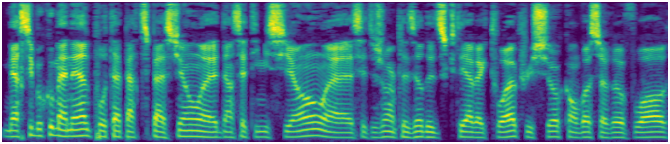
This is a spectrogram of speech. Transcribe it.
merci beaucoup, Manel, pour ta participation euh, dans cette émission. Euh, c'est toujours un plaisir de discuter avec toi. Puis, je suis sûr qu'on va se revoir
